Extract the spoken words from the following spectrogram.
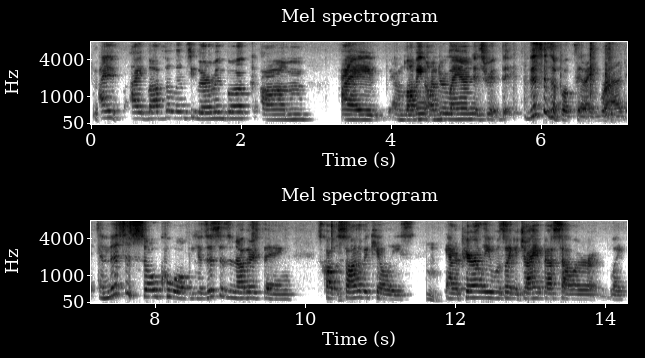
one. I I love the Lindsay Lerman book. Um, I am loving Underland. It's this is a book that I read, and this is so cool because this is another thing It's called The Song of Achilles, Hmm. and apparently it was like a giant bestseller like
